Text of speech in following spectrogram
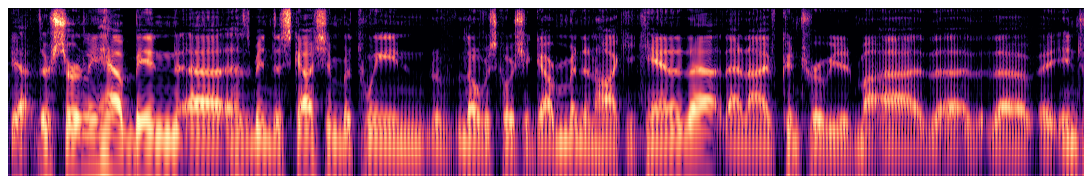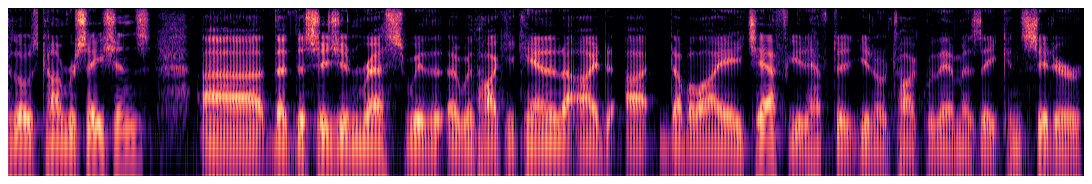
Yeah, there certainly have been uh, has been discussion between the Nova Scotia government and Hockey Canada, and I've contributed my, uh, the, the into those conversations. Uh, that decision rests with uh, with Hockey Canada, I, I, double IHF. You'd have to you know talk with them as they consider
